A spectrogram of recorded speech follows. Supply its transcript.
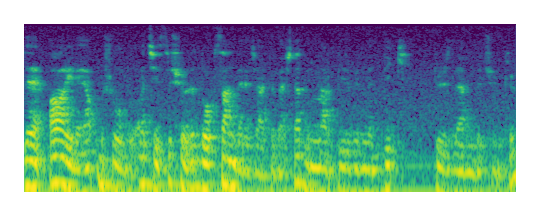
ZA ile yapmış olduğu açı ise şöyle 90 derece arkadaşlar. Bunlar birbirine dik düzlemde çünkü.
